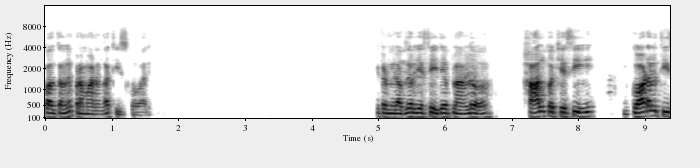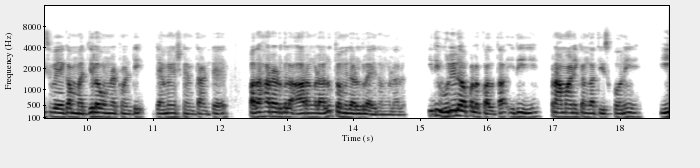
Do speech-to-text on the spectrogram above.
కొలతల్ని ప్రమాణంగా తీసుకోవాలి. ఇక్కడ మీరు అబ్జర్వ్ చేస్తే ఇదే ప్లాన్లో హాల్కి వచ్చేసి గోడలు తీసివేయగా మధ్యలో ఉన్నటువంటి డైమెన్షన్ ఎంత అంటే పదహారు అడుగుల ఆరు అంగుళాలు తొమ్మిది అడుగుల ఐదు అంగుళాలు. ఇది ఉలి లోపల కొలత. ఇది ప్రామాణికంగా తీసుకొని ఈ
